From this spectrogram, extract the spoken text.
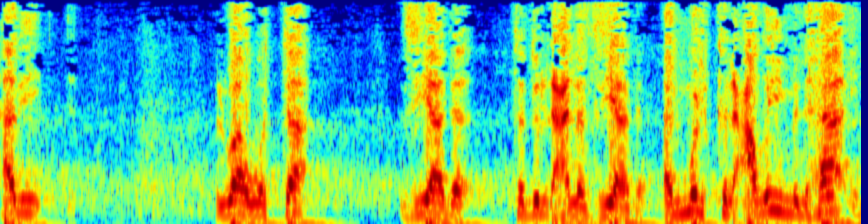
هذه الواو والتاء زيادة تدل على الزيادة. الملك العظيم الهائل.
